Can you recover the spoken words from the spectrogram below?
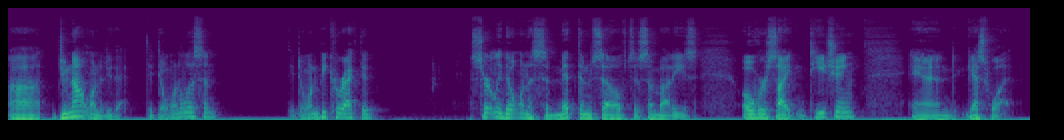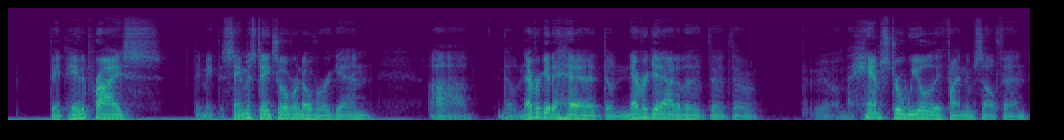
uh, do not want to do that. They don't want to listen. They don't want to be corrected certainly don't want to submit themselves to somebody's oversight and teaching. And guess what? They pay the price. They make the same mistakes over and over again. Uh, they'll never get ahead. They'll never get out of the the, the, you know, the hamster wheel they find themselves in.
